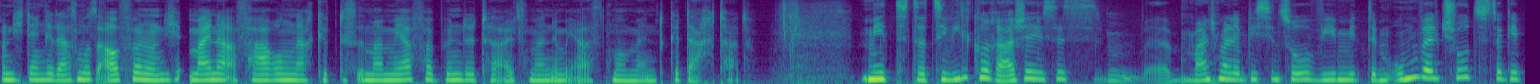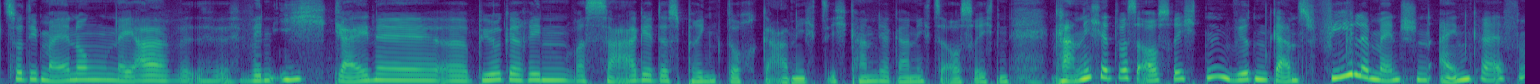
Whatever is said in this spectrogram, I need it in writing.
und ich denke, das muss aufhören. Und ich, meiner Erfahrung nach gibt es immer mehr Verbündete, als man im ersten Moment gedacht hat. Mit der Zivilcourage ist es äh, manchmal ein bisschen so wie mit dem Umweltschutz. Da gibt es so die Meinung, naja, wenn ich kleine äh, Bürgerin was sage, das bringt doch gar nichts. Ich kann ja gar nichts ausrichten. Kann ich etwas ausrichten? Würden ganz viele Menschen eingreifen,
